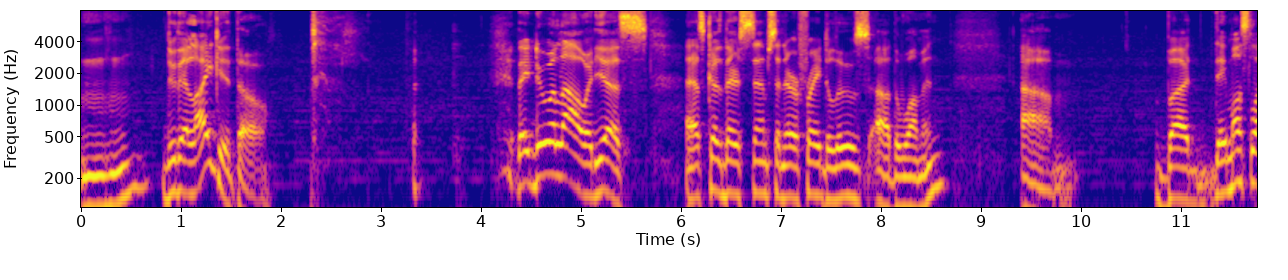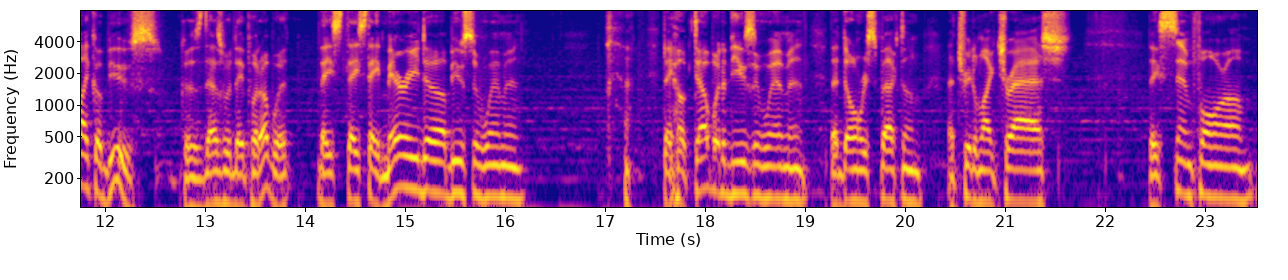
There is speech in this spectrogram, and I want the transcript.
Mm-hmm. Do they like it though? they do allow it. Yes, that's because they're simps and they're afraid to lose uh, the woman. Um, but they must like abuse because that's what they put up with. They they stay married to abusive women. they hooked up with abusive women that don't respect them, that treat them like trash. They simp for them.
